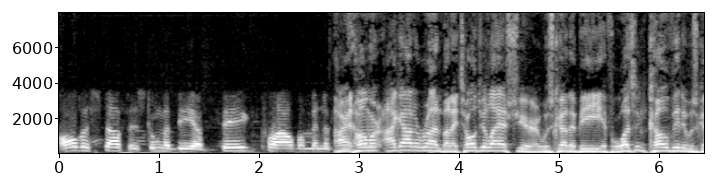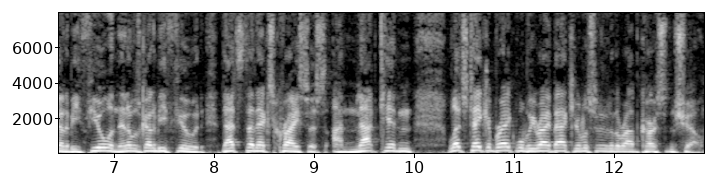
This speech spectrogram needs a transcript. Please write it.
All this stuff is going to be a big problem in the future. All right, Homer, I got to run, but I told you last year it was going to be, if it wasn't COVID, it was going to be fuel, and then it was going to be food. That's the next crisis. I'm not kidding. Let's take a break. We'll be right back. You're listening to The Rob Carson Show.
